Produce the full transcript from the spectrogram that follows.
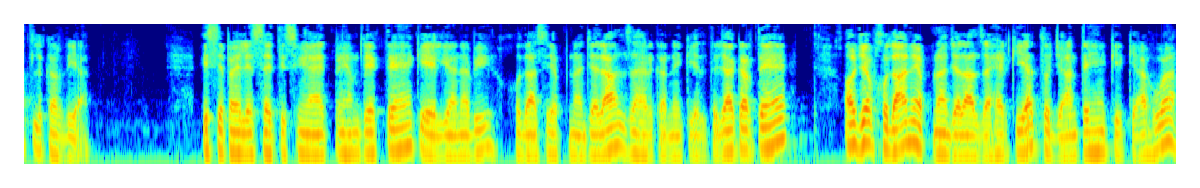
قتل کر دیا۔ اس سے پہلے سینتیسویں آیت میں ہم دیکھتے ہیں کہ ایلیا نبی خدا سے اپنا جلال ظاہر کرنے کی التجا کرتے ہیں۔ اور جب خدا نے اپنا جلال ظاہر کیا تو جانتے ہیں کہ کیا ہوا۔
